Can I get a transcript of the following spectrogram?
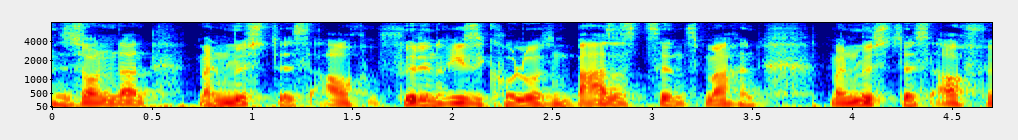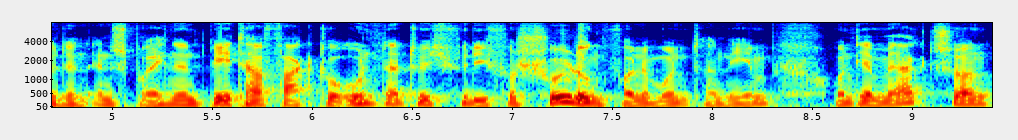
sondern man müsste es auch für den risikolosen Basiszins machen, man müsste es auch für den entsprechenden Beta-Faktor und natürlich für die Verschuldung von dem Unternehmen. Und ihr merkt schon,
